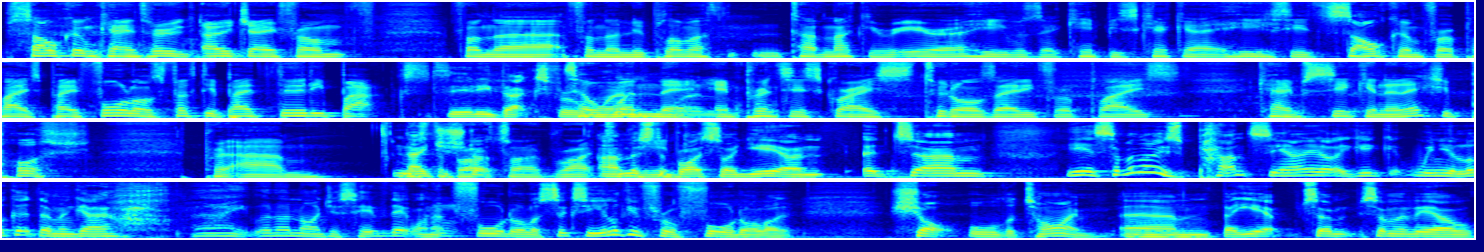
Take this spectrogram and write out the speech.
Salcombe came through. OJ from from the from the New Plymouth Taranaki era. He was a Kempy's kicker. He said Salcombe for a place. Paid four dollars fifty. Paid thirty bucks. Thirty bucks for to a win. win that. And Princess Grace two dollars eighty for a place. Came second and actually pushed. Um, Nature Mr. Brightside, right? Uh, Mr. Brightside, yeah, and it's um, yeah, some of those punts, you know, like when you look at them and go, oh, mate, why don't I just have that one at four dollars sixty? You're looking for a four dollar shot all the time. Um, mm. But yeah, some some of our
